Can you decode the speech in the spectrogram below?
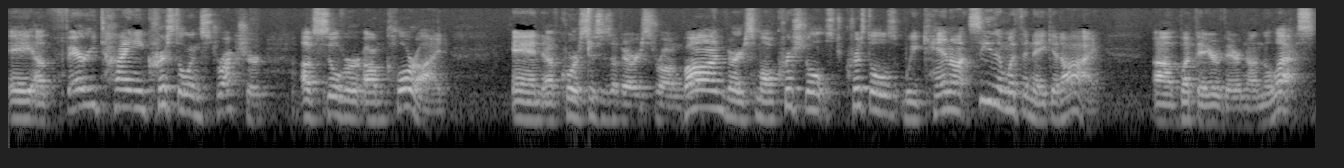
a, a very tiny crystalline structure of silver um, chloride. And of course, this is a very strong bond, very small crystals. crystals. We cannot see them with the naked eye, uh, but they are there nonetheless.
